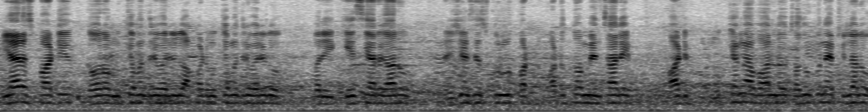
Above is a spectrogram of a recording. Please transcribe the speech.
బీఆర్ఎస్ పార్టీ గౌరవ ముఖ్యమంత్రి వర్యులు అప్పటి ముఖ్యమంత్రి వర్యులు మరి కేసీఆర్ గారు రెసిడెన్షియల్ స్కూల్ను పట్ పటుత్వం పెంచాలి. వాటి ముఖ్యంగా వాళ్ళు చదువుకునే పిల్లలు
